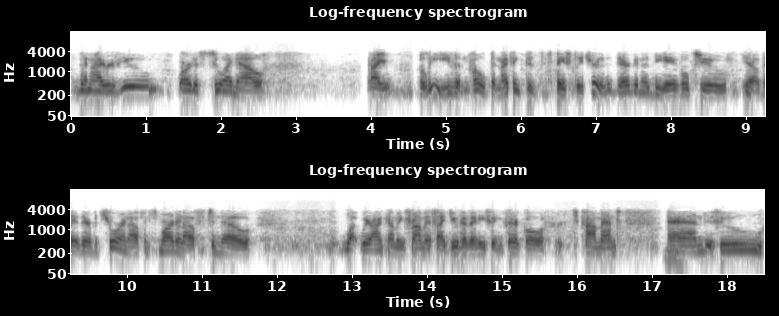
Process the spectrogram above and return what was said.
when I review artists who I know, I believe and hope, and I think that it's basically true that they're going to be able to, you know, they, they're mature enough and smart enough to know what where I'm coming from if I do have anything critical to comment, mm-hmm. and who,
